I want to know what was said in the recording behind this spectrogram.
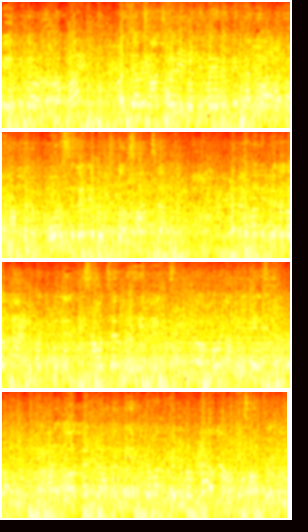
మీ ఇంటికే వస్తుందమ్మా. పద్దెనిమిది సంవత్సరాలు ప్రతి మహిళకి నెల పదిహేను వందలు మూడు సిలిండర్లు ఉంచుతాం సంవత్సరానికి. ఎంతమంది పిల్లలు ఉన్నా అంతమంది పిల్లలకి సంవత్సరం పదిహేను వేలు ఇస్తారు. అమ్మఒడి ఒకరికే ఇస్తారు. మన గవర్నమెంట్ రాగానే ఎంతమంది పిల్లలు ఉన్నా అంతమంది సంవత్సరం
